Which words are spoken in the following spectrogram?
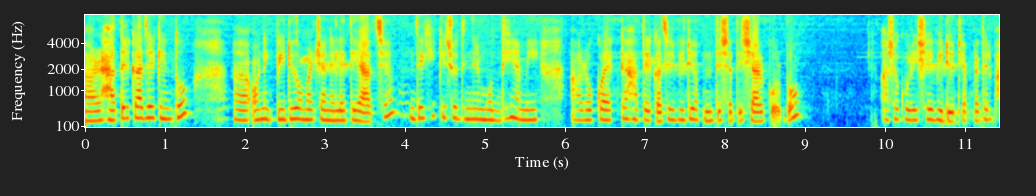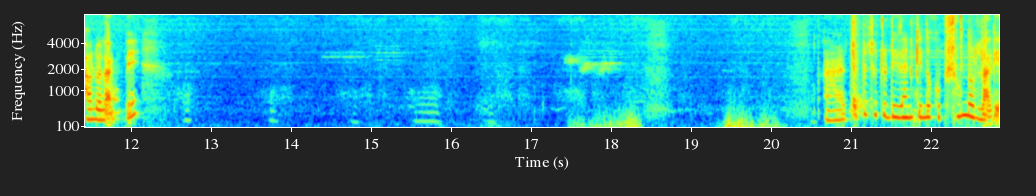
আর হাতের কাজের কিন্তু অনেক ভিডিও আমার চ্যানেলে দেওয়া আছে। দেখি কিছুদিনের মধ্যেই আমি আরও কয়েকটা হাতের কাজের ভিডিও আপনাদের সাথে শেয়ার করব। আশা করি সেই ভিডিওটি আপনাদের ভালো লাগবে। আর ছোট ছোট ডিজাইন কিন্তু খুব সুন্দর লাগে।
